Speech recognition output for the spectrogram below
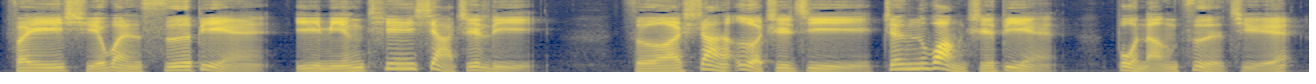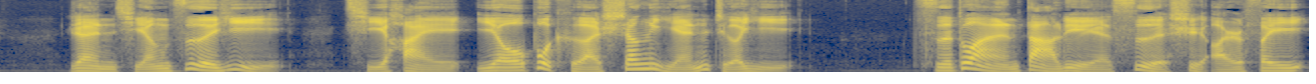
非学问思辨以明天下之理，则善恶之际、真妄之变，不能自觉，任情自意，其害有不可生言者矣。此段大略似是而非。”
